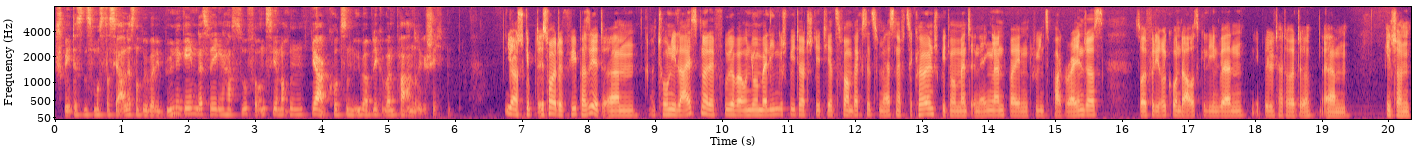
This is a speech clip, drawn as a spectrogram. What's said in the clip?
spätestens muss das ja alles noch über die Bühne gehen, deswegen hast du für uns hier noch einen ja, kurzen Überblick über ein paar andere Geschichten. Ja, es gibt, ist heute viel passiert. Ähm, Toni Leistner, der früher bei Union Berlin gespielt hat, steht jetzt vorm Wechsel zum 1. FC Köln, spielt im Moment in England bei den Queen's Park Rangers, soll für die Rückrunde ausgeliehen werden. Die Bild hat heute ähm, ihn schon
